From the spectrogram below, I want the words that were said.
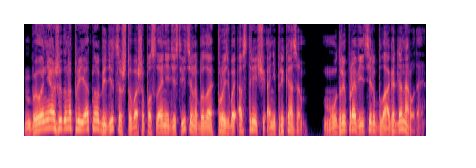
«Было неожиданно приятно убедиться, что ваше послание действительно было просьбой о встрече, а не приказом. Мудрый правитель — благо для народа».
